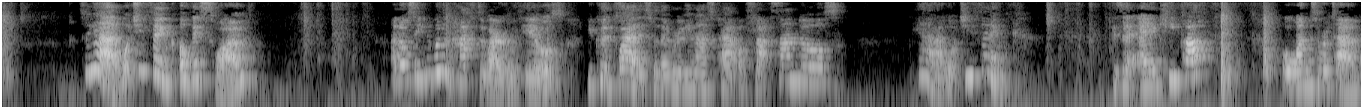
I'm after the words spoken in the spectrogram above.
So yeah, what do you think of this one? And obviously you wouldn't have to wear it with heels. You could wear this with a really nice pair of flat sandals. Yeah, what do you think? Is it a keeper or one to return?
